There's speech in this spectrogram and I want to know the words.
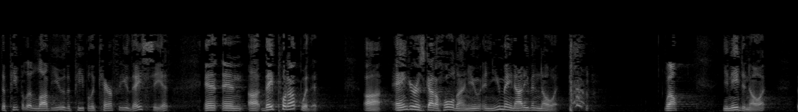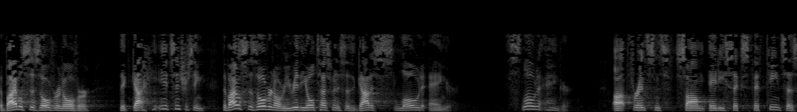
the people that love you, the people that care for you, they see it. And, and uh, they put up with it. Uh, anger has got a hold on you, and you may not even know it. well, you need to know it. The Bible says over and over that God, it's interesting. The Bible says over and over, you read the Old Testament, it says God is slow to anger. Slow to anger. Uh, for instance, Psalm 86:15 says,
